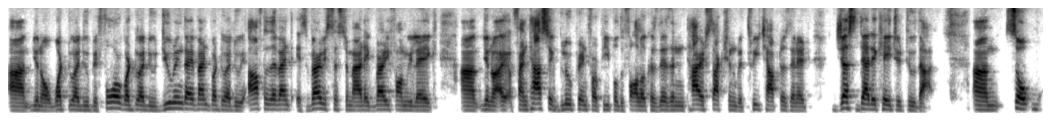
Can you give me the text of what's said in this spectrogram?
Um, you know what do i do before? What do i do during the event? What do i do after the event? It's very systematic very formulaic. Um, you know a fantastic blueprint for people to follow because there's an entire section with three chapters in it just dedicated to that. Um, so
